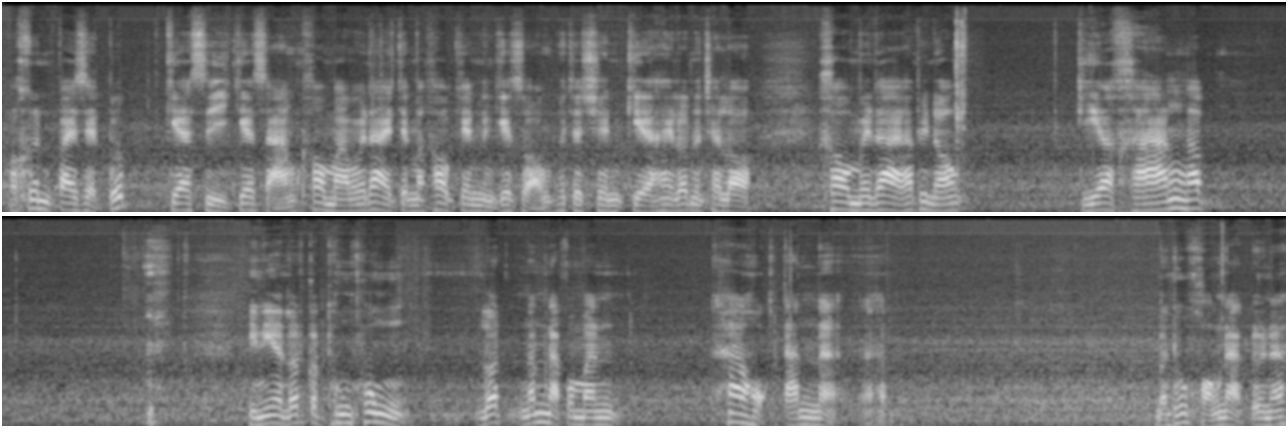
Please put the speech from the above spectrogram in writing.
พอขึ้นไปเสร็จปุ๊บเกียร์สี่เกียร์สามเข้ามาไม่ได้จะมาเข้าเกียร์หนึ่งเกียร์สองเพื่อจะเชนเกียร์ให้รถมันชะลอเข้าไม่ได้ครับพี่น้องเกียร์ค้างครับ ทีนี้รถก็ทุ่งพุ่งรถน้ำหนักประมาณ ห้าหกตันน่ะนะครับบรรทุกของหนักด้วยนะ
